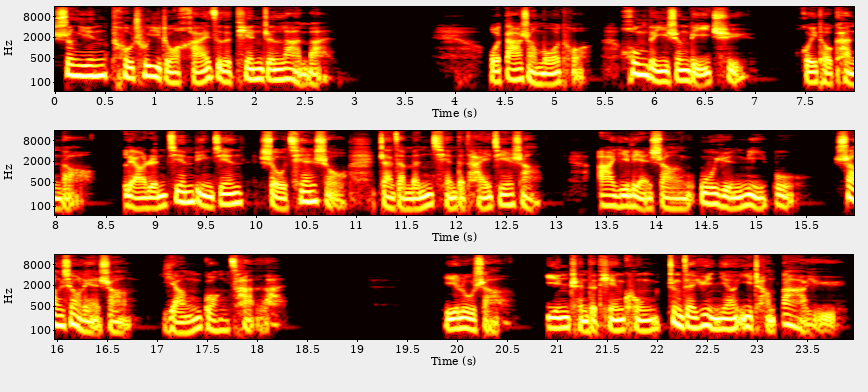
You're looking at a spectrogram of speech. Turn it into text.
声音透出一种孩子的天真烂漫。我搭上摩托，轰的一声离去，回头看到两人肩并肩、手牵手站在门前的台阶上。阿姨脸上乌云密布，上校脸上阳光灿烂。一路上，阴沉的天空正在酝酿一场大雨，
